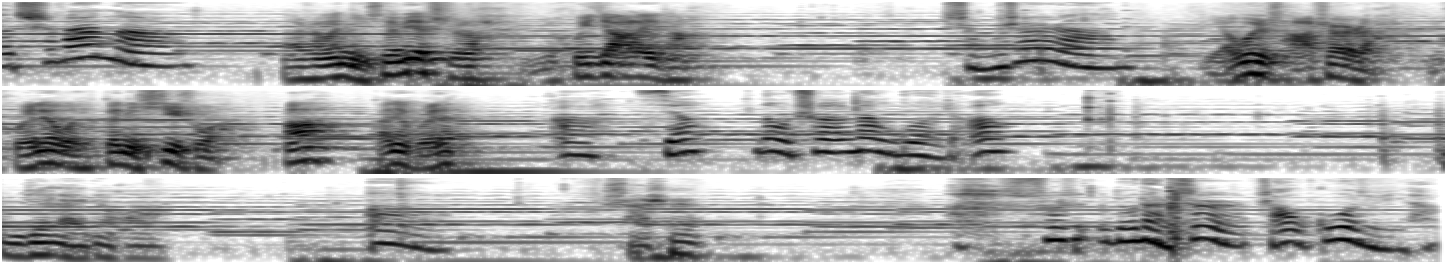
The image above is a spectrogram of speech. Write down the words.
我吃饭呢。那什么，你先别吃了，你回家来一趟。什么事儿啊？别问啥事儿了，你回来我跟你细说啊，赶紧回来。啊，行，那我吃完饭过去啊。你别来电话。啊。啥事儿？哎，说是有点事儿，找我过去一趟。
